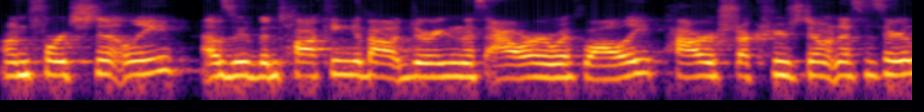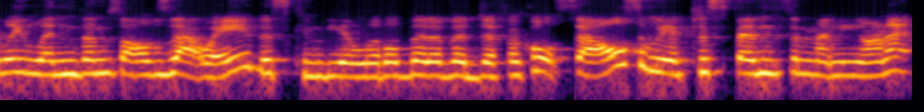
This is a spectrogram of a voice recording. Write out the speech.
unfortunately, as we've been talking about during this hour with Wally, power structures don't necessarily lend themselves that way. This can be a little bit of a difficult sell, so we have to spend some money on it.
